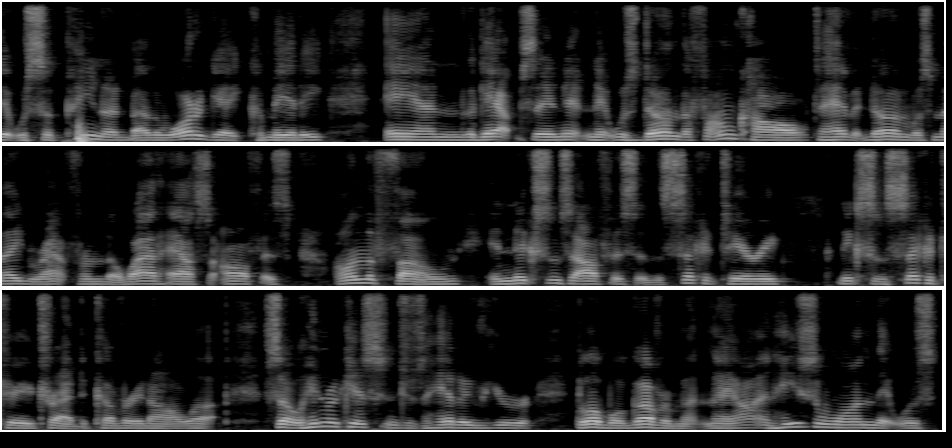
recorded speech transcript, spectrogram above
that was subpoenaed by the Watergate Committee and the gaps in it, and it was done. The phone call to have it done was made right from the White House office on the phone in Nixon's office, and the secretary, Nixon's secretary, tried to cover it all up. So Henry Kissinger's the head of your global government now, and he's the one that was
